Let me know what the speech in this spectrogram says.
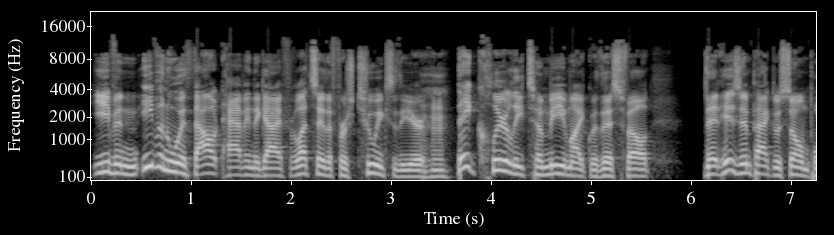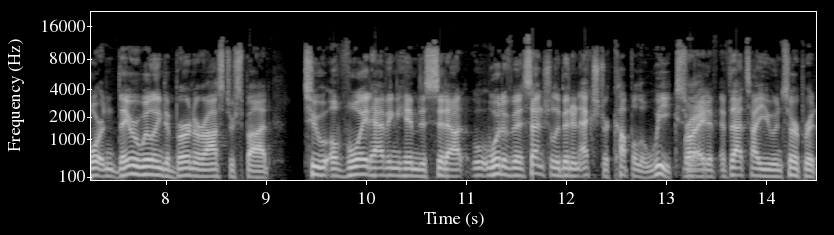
even even without having the guy for let's say the first two weeks of the year, mm-hmm. they clearly, to me, Mike, with this felt that his impact was so important, they were willing to burn a roster spot to avoid having him to sit out would have essentially been an extra couple of weeks, right? Right. If, if that's how you interpret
